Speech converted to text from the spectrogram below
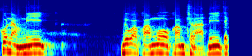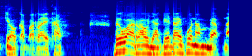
ผู้นำนี้หรือว่าความโง่ความฉลาดนี้จะเกี่ยวกับอะไรครับ หรือว่าเราอยากจะได้ผู้นำแบบไหน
